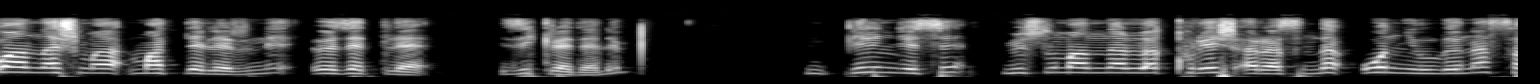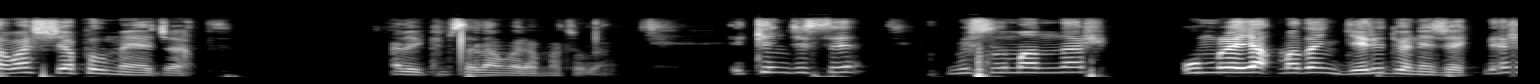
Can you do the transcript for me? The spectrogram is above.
Bu anlaşma maddelerini özetle zikredelim. Birincisi, Müslümanlarla Kureyş arasında 10 yıllığına savaş yapılmayacaktı. Aleykümselam ve rahmetullah. İkincisi, Müslümanlar umre yapmadan geri dönecekler.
